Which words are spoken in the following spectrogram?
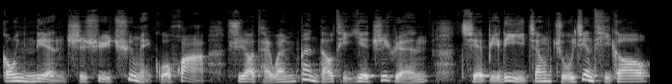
供应链持续去美国化，需要台湾半导体业支援，且比例将逐渐提高。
